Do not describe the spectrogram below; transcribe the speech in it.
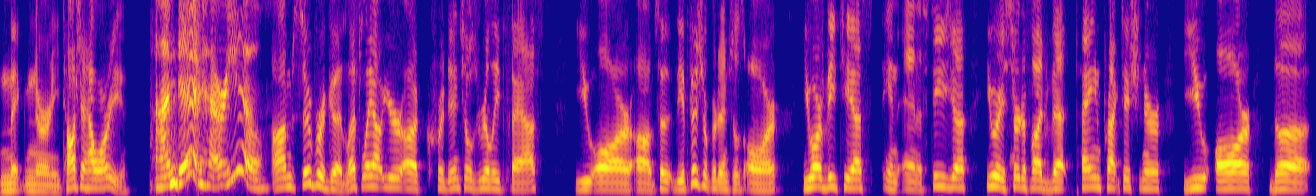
McNerney. Tasha, how are you? I'm good. How are you? I'm super good. Let's lay out your uh, credentials really fast. You are, uh, so the official credentials are you are VTS in anesthesia. You are a certified vet pain practitioner. You are the,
